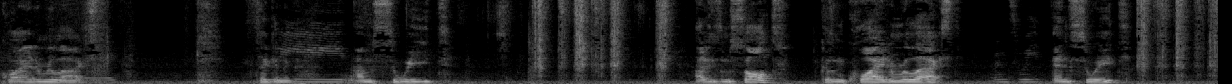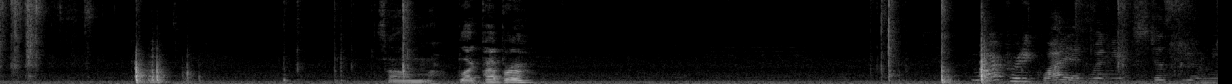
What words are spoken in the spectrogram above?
quiet and relaxed. Taking a, Sweet. I'm sweet. Adding some salt because I'm quiet and relaxed and sweet. and sweet. Some black pepper. You are pretty quiet when it's just you and me.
